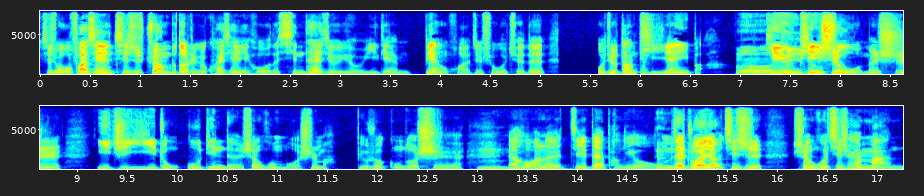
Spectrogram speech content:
就是我发现，其实赚不到这个快钱以后，我的心态就有一点变化，就是我觉得，我就当体验一把。哦，因为平时我们是一直以一种固定的生活模式嘛，比如说工作室，嗯，然后完了接待朋友。我们在珠三角其实生活其实还蛮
